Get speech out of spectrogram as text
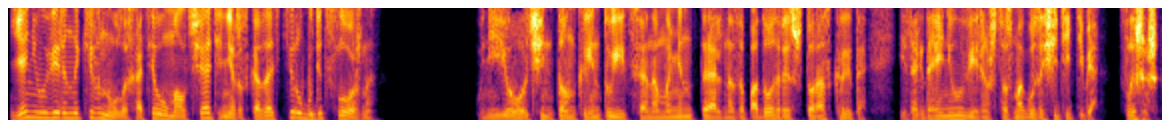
Я неуверенно кивнула, хотя умолчать и не рассказать Киру будет сложно. У нее очень тонкая интуиция, она моментально заподозрит, что раскрыто, и тогда я не уверен, что смогу защитить тебя. Слышишь?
